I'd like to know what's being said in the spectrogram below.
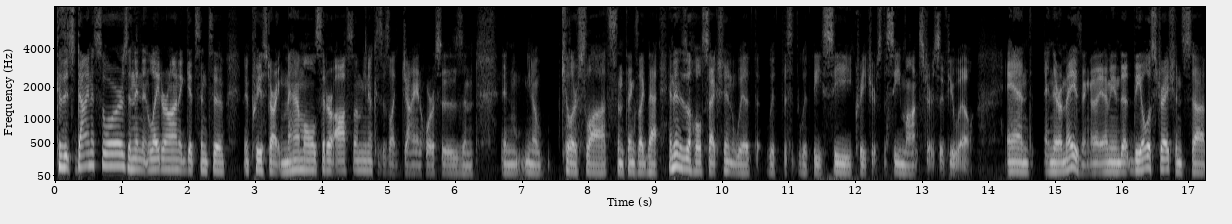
Cause it's dinosaurs and then later on it gets into prehistoric mammals that are awesome, you know, cause it's like giant horses and, and, you know, killer sloths and things like that. And then there's a whole section with, with the, with the sea creatures, the sea monsters, if you will. And, and they're amazing. I I mean, the, the illustrations, uh,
